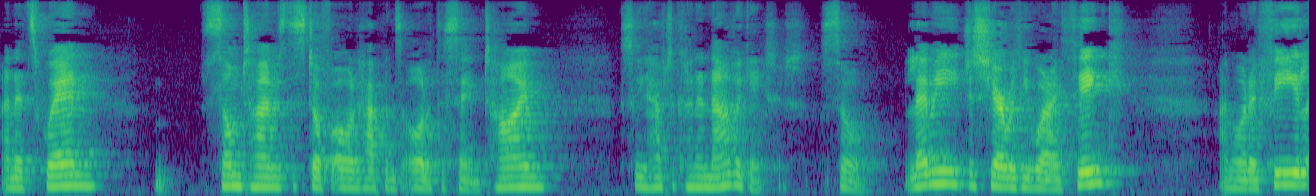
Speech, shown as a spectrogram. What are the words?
And it's when sometimes the stuff all happens all at the same time. So you have to kind of navigate it. So let me just share with you what I think and what I feel.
